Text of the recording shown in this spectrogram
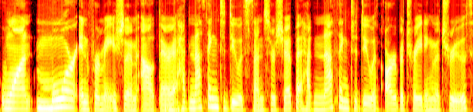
want more information out there. It had nothing to do with censorship. It had nothing to do with arbitrating the truth.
